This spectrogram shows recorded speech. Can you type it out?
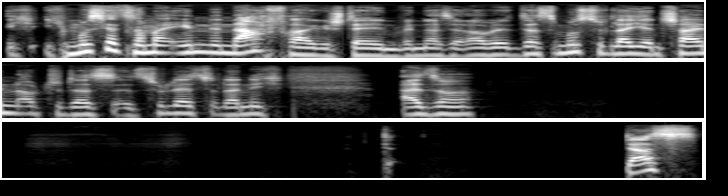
ich, ich muss jetzt noch mal eben eine Nachfrage stellen, wenn das, aber das musst du gleich entscheiden, ob du das äh, zulässt oder nicht. Also das,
